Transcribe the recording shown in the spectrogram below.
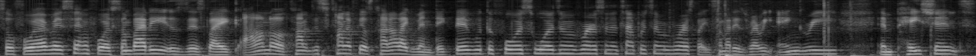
So for whatever it's sitting for, somebody is just like I don't know, kind of this kind of feels kind of like vindictive with the four swords in reverse and the temperance in reverse. Like somebody's very angry, impatient.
